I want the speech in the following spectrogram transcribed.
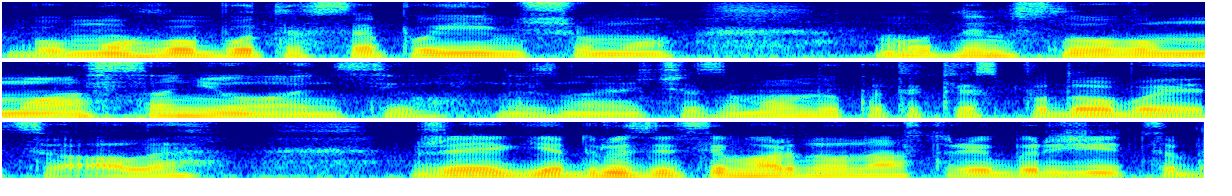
бо могло бути все по-іншому. Ну, одним словом, маса нюансів. Не знаю, чи замовнику таке сподобається, але вже як є. Друзі, всім гарного настрою, бережіть себе.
